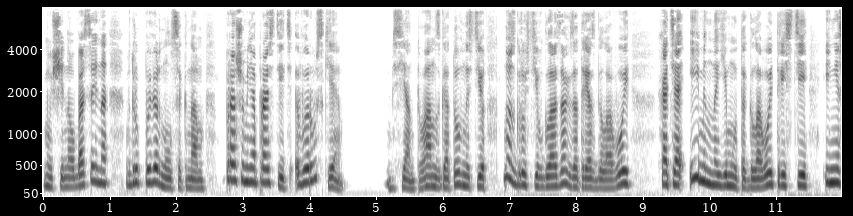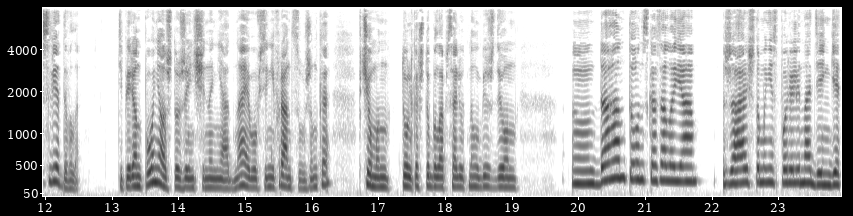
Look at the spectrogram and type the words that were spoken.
Мужчина у бассейна вдруг повернулся к нам. «Прошу меня простить, вы русские?» Мсье Антуан с готовностью, но с грустью в глазах затряс головой, хотя именно ему-то головой трясти и не следовало. Теперь он понял, что женщина не одна и вовсе не француженка, в чем он только что был абсолютно убежден. «Да, Антон», — сказала я, — «жаль, что мы не спорили на деньги.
